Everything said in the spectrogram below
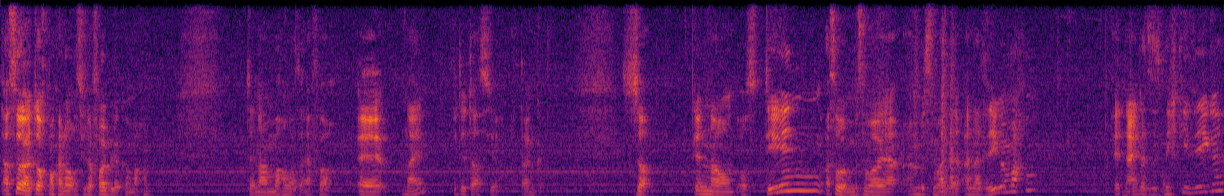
Achso, ja doch, man kann auch wieder Vollblöcke machen. Dann machen wir es einfach. Äh, nein, bitte das hier. Danke. So, genau. Und aus denen. Achso, müssen wir, müssen wir eine, eine Säge machen. Äh, nein, das ist nicht die Säge.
